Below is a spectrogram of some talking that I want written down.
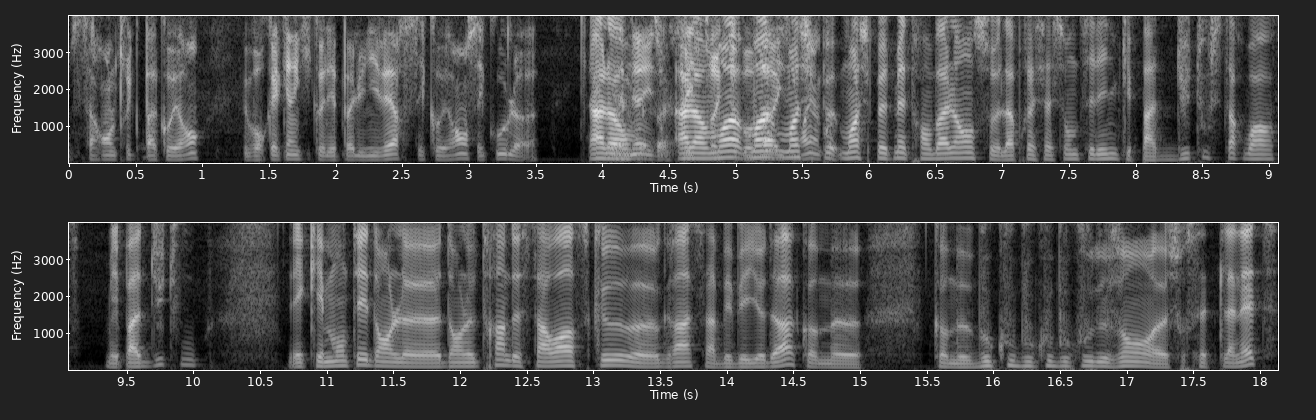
ça rend le truc pas cohérent. Mais pour quelqu'un qui connaît pas l'univers, c'est cohérent, c'est cool. Alors, alors moi, moi, moi, je peux, moi, je peux te mettre en balance euh, l'appréciation de Céline qui est pas du tout Star Wars, mais pas du tout, et qui est montée dans le, dans le train de Star Wars que euh, grâce à bébé Yoda, comme, euh, comme beaucoup, beaucoup, beaucoup de gens sur cette planète.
